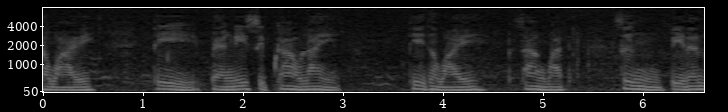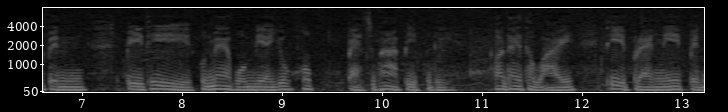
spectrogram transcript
ถวายที่แปลงนี้ 19 ไร่ ที่ถวายสร้างวัด ซึ่งปีนั้นเป็นปีที่คุณแม่ผมมีอายุครบ 85 ปีพอดี ก็ได้ถวายที่แปลงนี้เป็น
